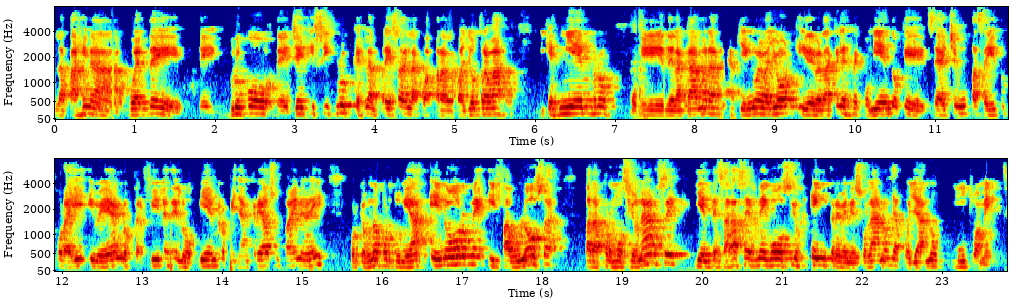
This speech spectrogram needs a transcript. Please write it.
la página web de, del grupo de JTC Group, que es la empresa de la para la cual yo trabajo y que es miembro eh, de la Cámara aquí en Nueva York y de verdad que les recomiendo que se echen un paseíto por ahí y vean los perfiles de los miembros que ya han creado su página ahí, porque es una oportunidad enorme y fabulosa para promocionarse y empezar a hacer negocios entre venezolanos y apoyarnos mutuamente.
